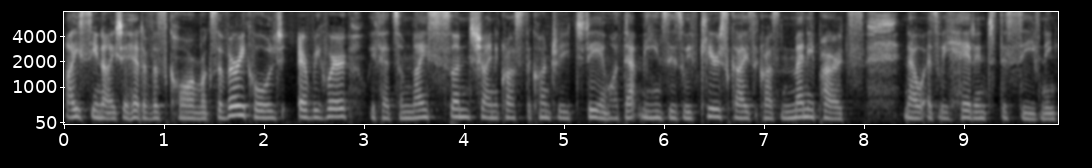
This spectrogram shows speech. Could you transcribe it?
icy night ahead of us, Cormac. So very cold everywhere. We've had some nice sunshine across the country today, and what that means is we've clear skies across many parts now as we head into this evening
